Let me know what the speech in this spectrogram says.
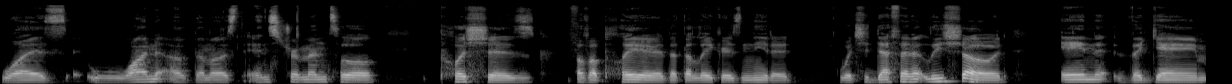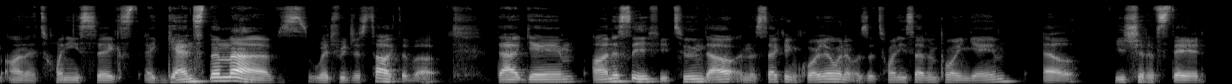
was one of the most instrumental pushes of a player that the Lakers needed, which definitely showed in the game on the 26th against the Mavs, which we just talked about. That game, honestly, if you tuned out in the second quarter when it was a 27 point game, L, you should have stayed.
